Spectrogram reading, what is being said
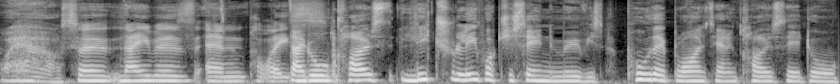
Wow. So neighbours and police. They'd all close. Literally, what you see in the movies: pull their blinds down and close their door.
